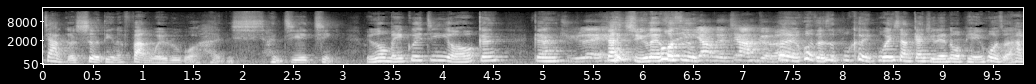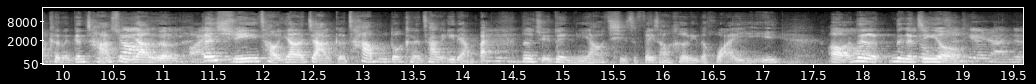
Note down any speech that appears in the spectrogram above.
价格设定的范围如果很很接近，比如说玫瑰精油跟跟柑橘类柑橘类，或是是一样的价格，对，或者是不可以不会像柑橘类那么便宜，或者它可能跟茶树一样的跟薰衣草一样的价格差不多，可能差个一两百，嗯。那绝对你要其实非常合理的怀疑。哦，那个那个精油，是天然的，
